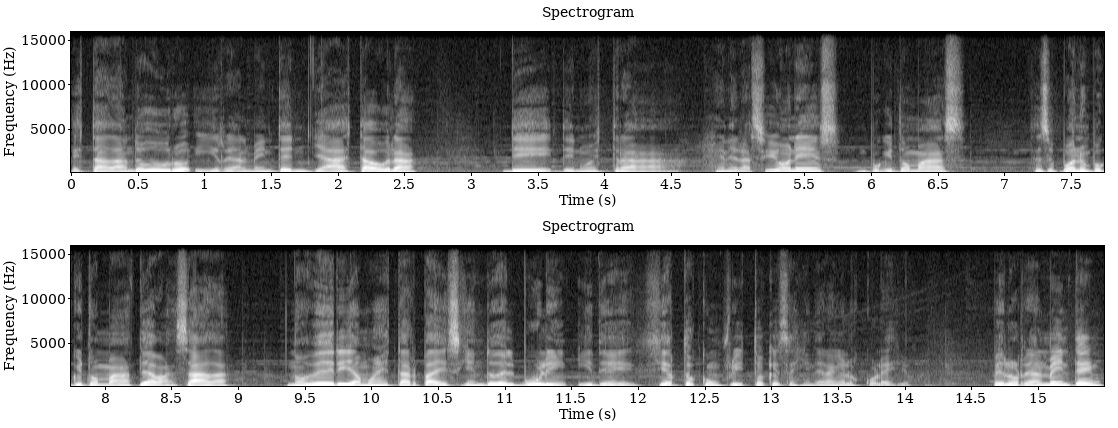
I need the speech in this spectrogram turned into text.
está dando duro y realmente ya a esta hora de, nuestras generaciones un poquito más, se supone un poquito más de avanzada, no deberíamos estar padeciendo del bullying y de ciertos conflictos que se generan en los colegios. Pero realmente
